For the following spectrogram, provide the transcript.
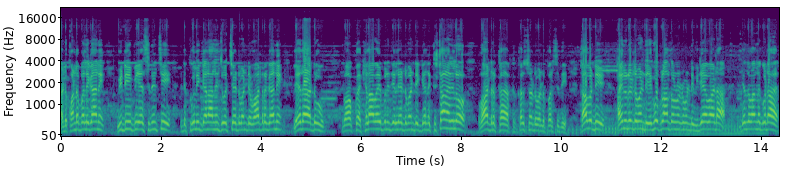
అటు కొండపల్లి కానీ విడిపిఎస్ నుంచి ఇటు కూలింగ్ కెనాల్ నుంచి వచ్చేటువంటి వాటర్ కానీ లేదా అటు ఒక కిలా వైపు నుంచి వెళ్ళేటువంటి కృష్ణానదిలో వాటర్ క- కలుస్తున్నటువంటి పరిస్థితి. కాబట్టి పైన ఉన్నటువంటి ఎగువ ప్రాంతంలో ఉన్నటువంటి విజయవాడ కింద వల్ల కూడా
